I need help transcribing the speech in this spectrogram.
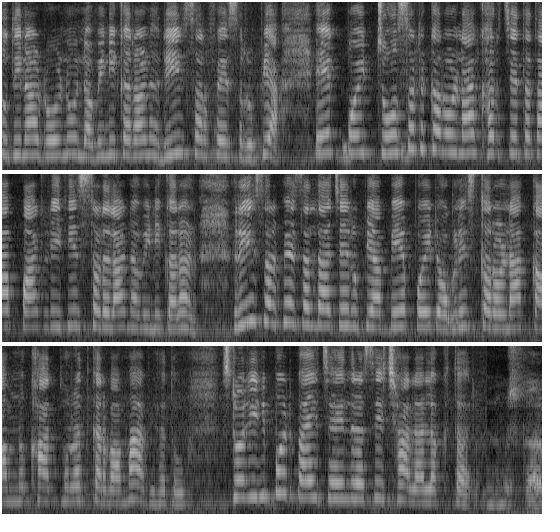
સુધીના રોડનું નવીનીકરણ રીસર્ફેસ રૂપિયા એક પોઈન્ટ ચોસઠ કરોડના ખર્ચે તથા પાટડીથી સડલા નવીનીકરણ. રીસર્ફેસ અંદાજે રૂપિયા બે પોઈન્ટ ઓગણીસ કરોડના કામનું ખાતમુહૂર્ત કરવામાં આવ્યું હતું. Story report by Jayendrasinh Chhala, Lakhtar. નમસ્કાર.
